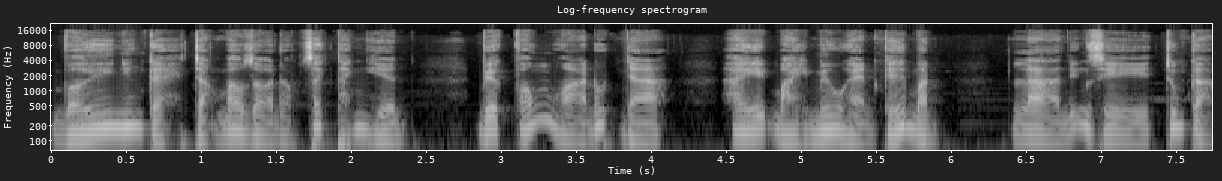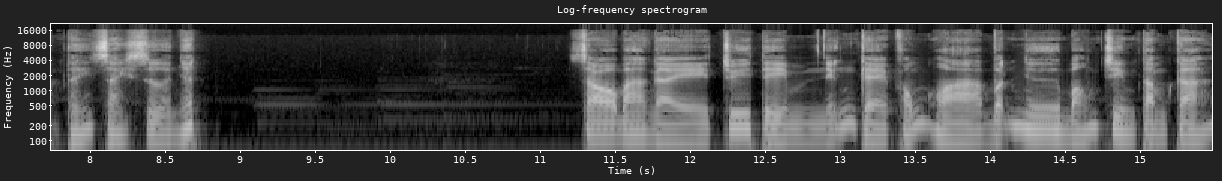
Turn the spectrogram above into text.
với những kẻ chẳng bao giờ đọc sách thánh hiền, việc phóng hỏa đốt nhà hay bày mưu hèn kế bẩn là những gì chúng cảm thấy say xưa nhất. Sau ba ngày truy tìm những kẻ phóng hỏa vẫn như bóng chim tăm cá,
